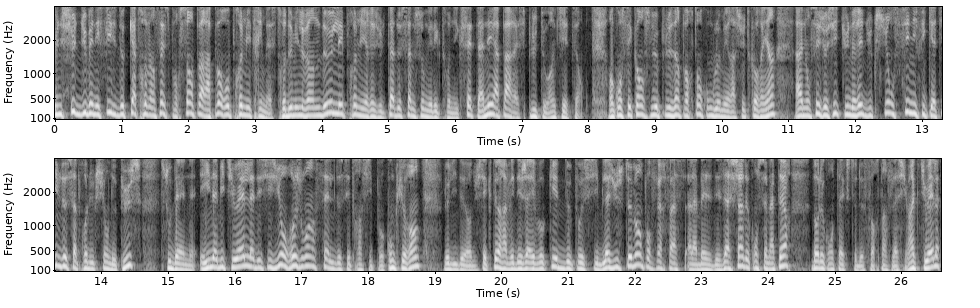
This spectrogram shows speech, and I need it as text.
Une chute du bénéfice de 96% par rapport au premier trimestre 2022. Les premiers résultats de Samsung Electronics cette année apparaissent plutôt inquiétants. En conséquence, le plus important conglomérat sud-coréen a annoncé, je cite, une réduction significative de sa production de puces. Soudaine et inhabituelle, la décision rejoint celle de ses principaux concurrents. Le leader du secteur avait déjà évoqué de possibles ajustements pour faire face à la baisse des achats de consommateurs dans le contexte de forte inflation actuelle,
